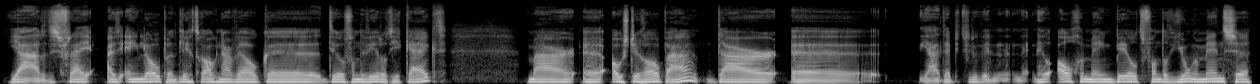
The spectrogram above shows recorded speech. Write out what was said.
Ja, dat is vrij uiteenlopend. Het ligt er ook naar welk deel van de wereld je kijkt. Maar Oost-Europa, daar ja, dan heb je natuurlijk een, heel algemeen beeld van dat jonge mensen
